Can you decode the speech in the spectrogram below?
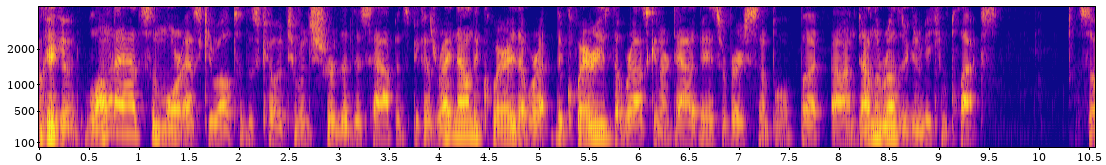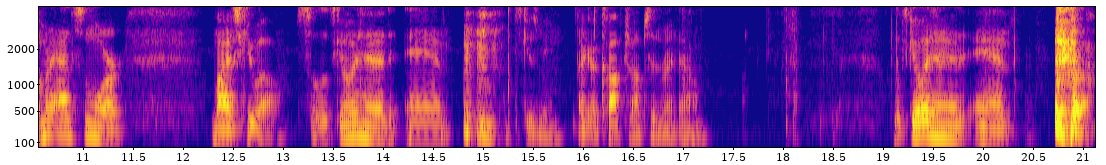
Okay, good. Well, I want to add some more SQL to this code to ensure that this happens because right now the query that we're the queries that we're asking our database are very simple, but um, down the road they're going to be complex. So I'm going to add some more MySQL. So let's go ahead and excuse me, I got cough drops in right now. Let's go ahead and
